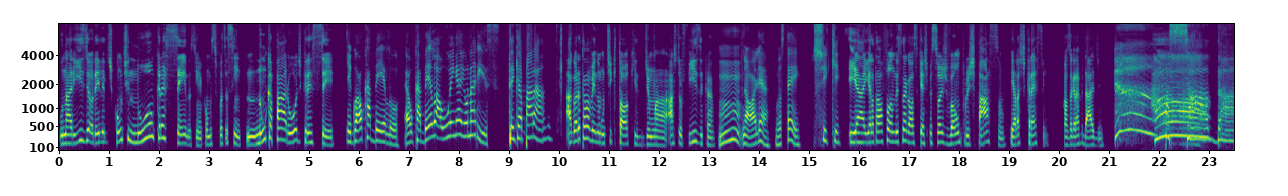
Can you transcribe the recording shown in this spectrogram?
O nariz e a orelha, eles continuam crescendo, assim. É como se fosse assim, nunca parou de crescer. Igual o cabelo. É o cabelo, a unha e o nariz. Tem que aparar. Agora eu tava vendo um TikTok de uma astrofísica. Hum, olha, gostei. Chique. E aí ela tava falando desse negócio que as pessoas vão pro espaço e elas crescem por causa da gravidade. Passada!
